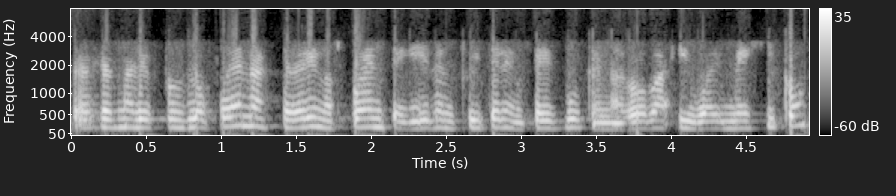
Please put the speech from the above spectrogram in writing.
Gracias, Mario. Pues lo pueden acceder y nos pueden seguir en Twitter, en Facebook, en arroba igual México.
